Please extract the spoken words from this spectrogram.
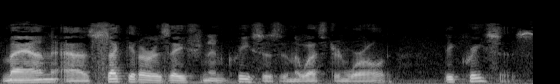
man as secularization increases in the Western world decreases.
